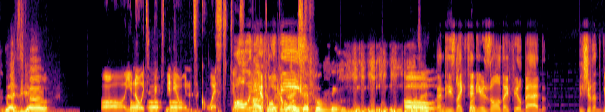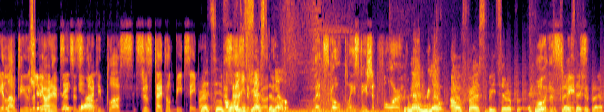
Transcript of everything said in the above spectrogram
Let's go. Oh, you Oh, know it's a oh, good video and it's a quest too. Oh, so- How the to FOV. request. for real. Oh, And he's like 10 What? years old. I feel bad. He shouldn't be allowed to use a VR be headset. It's VR. 13 plus. It's just titled Beat Saber. Let's see if This we oh, can to where is be guess good. the the map. video? Let's go, PlayStation 4! Let's go! Our first Beat Saber Oh, the swings. PlayStation player.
